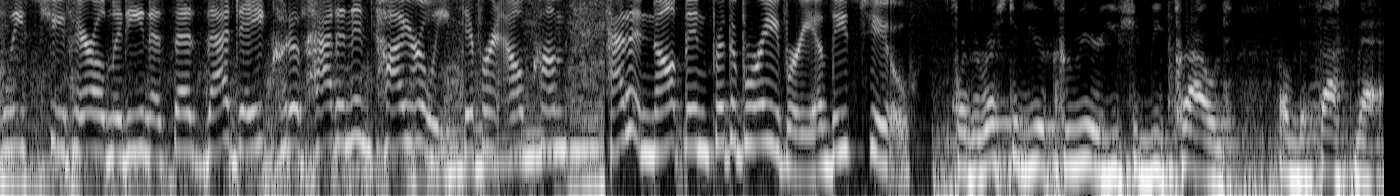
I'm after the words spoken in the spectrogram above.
Police Chief Harold Medina says that day could have had an entirely different outcome had it not been for the bravery of these two. For the rest of your career, you should be proud of the fact that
